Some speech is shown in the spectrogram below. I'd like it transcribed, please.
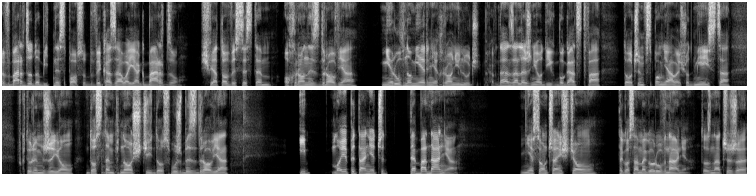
w bardzo dobitny sposób wykazała, jak bardzo światowy system ochrony zdrowia nierównomiernie chroni ludzi, prawda? Zależnie od ich bogactwa, to o czym wspomniałeś, od miejsca, w którym żyją, dostępności do służby zdrowia. I moje pytanie, czy te badania nie są częścią tego samego równania? To znaczy, że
